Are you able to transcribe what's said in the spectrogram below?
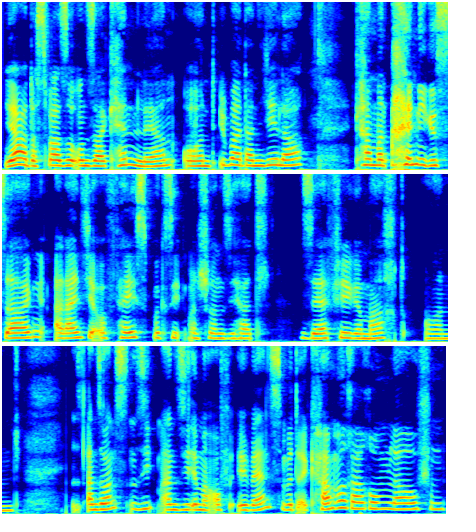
ja, das war so unser Kennenlernen und über Daniela kann man einiges sagen. Allein hier auf Facebook sieht man schon, sie hat sehr viel gemacht und ansonsten sieht man sie immer auf Events mit der Kamera rumlaufen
